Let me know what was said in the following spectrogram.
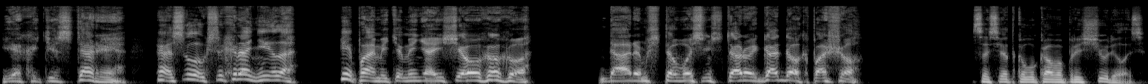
Я хоть и старая, а слух сохранила. И память у меня еще ого-го. Даром, что восемьдесят второй годок пошел. Соседка лукаво прищурилась,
